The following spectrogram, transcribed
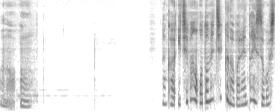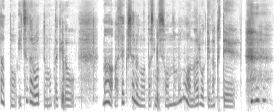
あのうん。なんか一番乙女チックなバレンタイン過ごしたといつだろうって思ったけどまあアセクシャルの私にそんなものはなるわけなくて。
